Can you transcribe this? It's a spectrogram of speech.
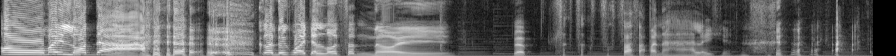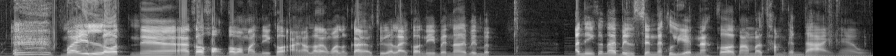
โอ้ไม่ลดอะ ก็นึกว่าจะลดสักหน่อย แบบสักสักสักสักสามพันห้าอะไรอย่างเงี้ย ไม่ลดเนี่ยอะก็ของก็ประมาณนี้ก็อ่านเอาแล้วกันว่าต้องการจะซื้ออะไรก็นี่เป็นน่าจะเป็นแบบ อันนี้ก็น่าเป็นเซนนักเรียนนะ ก็มามาทำกันได้นะครับผม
